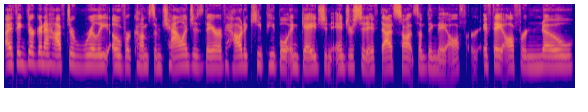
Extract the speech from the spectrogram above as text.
I think they're going to have to really overcome some challenges there of how to keep people engaged and interested if that's not something they offer. If they offer no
